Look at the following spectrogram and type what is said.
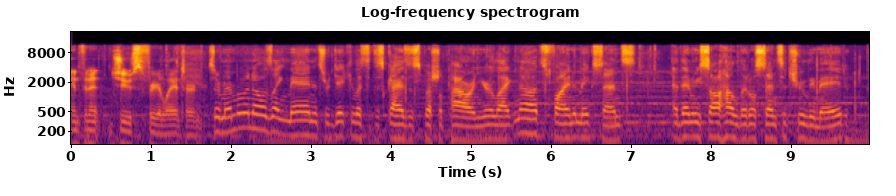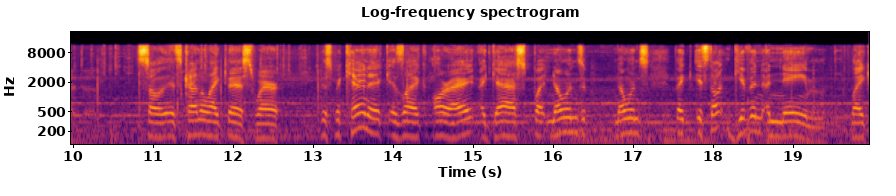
Infinite juice for your lantern. So remember when I was like, man, it's ridiculous that this guy has a special power, and you're like, no, it's fine, it makes sense. And then we saw how little sense it truly made. That did. So it's kind of like this, where this mechanic is like, all right, I guess, but no one's, no one's, like, it's not given a name, like,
